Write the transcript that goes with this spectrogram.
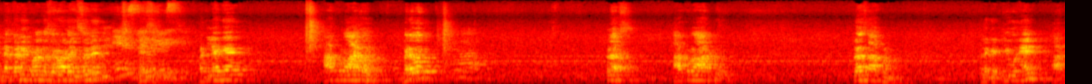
અને ત્રણેય ખૂણાનો સરવાળો એકસો ને એટલે કે આ ખૂણો આર વન બરાબર? પ્લસ આ ખૂણો આર પ્લસ આ એટલે કે Q N R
